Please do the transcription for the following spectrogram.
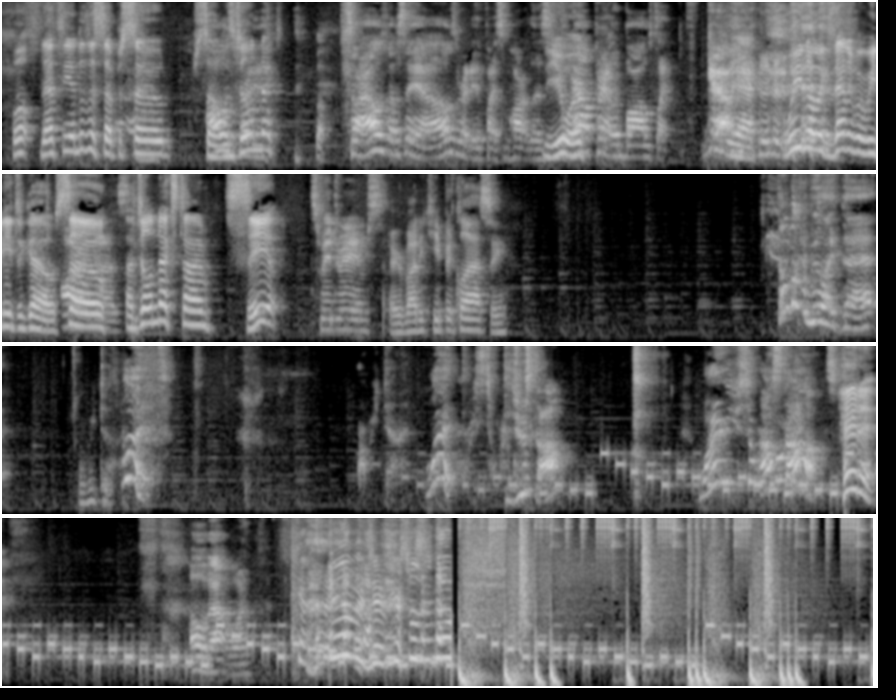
Well, that's the end of this episode. So until ready. next, Sorry, I was about to say I was ready to fight some heartless. You were. Now apparently Bob's like, get out yeah, here. we know exactly where we need to go. So guys. until next time, see ya. Sweet dreams. Everybody, keep it classy. Don't look at me like that. Are we done? What? Are we done? What? Did you stop? Why are you so? I stopped. Hit it. Oh, that one. God damn it, Jim! You're supposed to know. Thank you.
